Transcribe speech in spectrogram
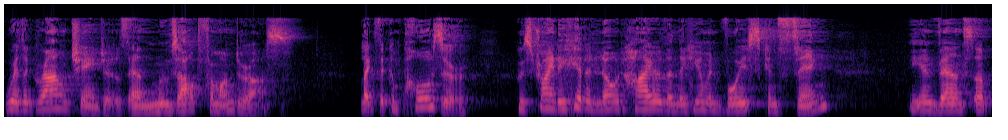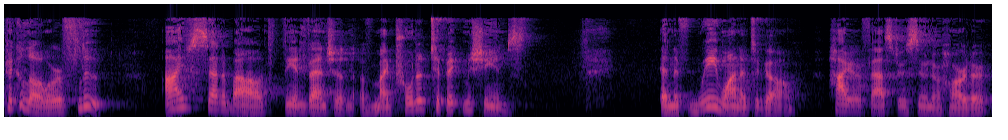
where the ground changes and moves out from under us. Like the composer who's trying to hit a note higher than the human voice can sing, he invents a piccolo or a flute. I set about the invention of my prototypic machines. And if we wanted to go higher, faster, sooner, harder,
